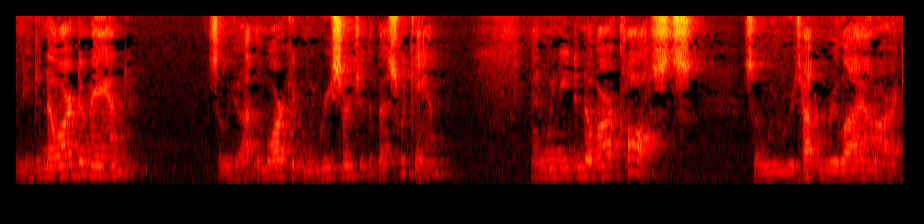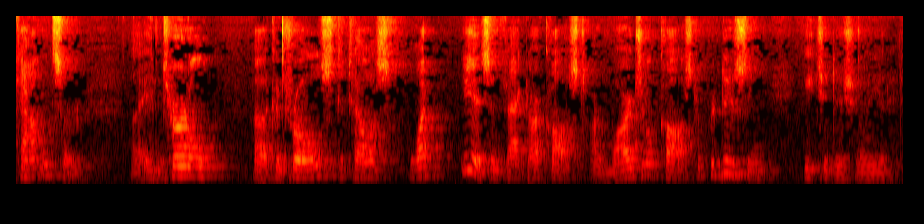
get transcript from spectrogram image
We need to know our demand, so we go out in the market and we research it the best we can. And we need to know our costs. So we rely on our accountants or uh, internal uh, controls to tell us what is, in fact, our cost, our marginal cost of producing each additional unit.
